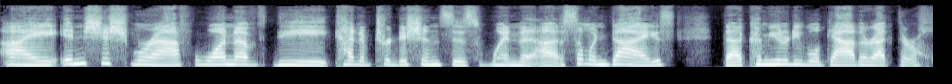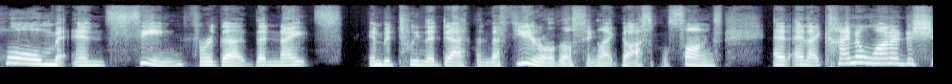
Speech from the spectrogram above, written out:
I, in Shishmaref, one of the kind of traditions is when uh, someone dies, the community will gather at their home and sing for the, the night's in between the death and the funeral. They'll sing like gospel songs. And, and I kind of wanted to, sh-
